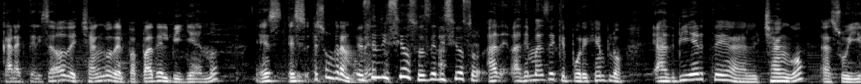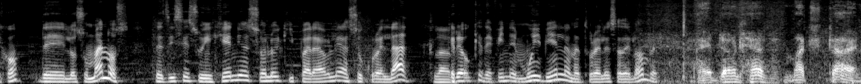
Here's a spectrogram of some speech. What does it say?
caracterizado de chango del papá del villano, es, es, es un gran momento. Es delicioso, es delicioso. Ade- Además de que, por ejemplo, advierte al chango, a su hijo, de los humanos. Les dice su ingenio es solo equiparable a su crueldad. Claro. Creo que define muy bien la naturaleza del hombre. I don't have much time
